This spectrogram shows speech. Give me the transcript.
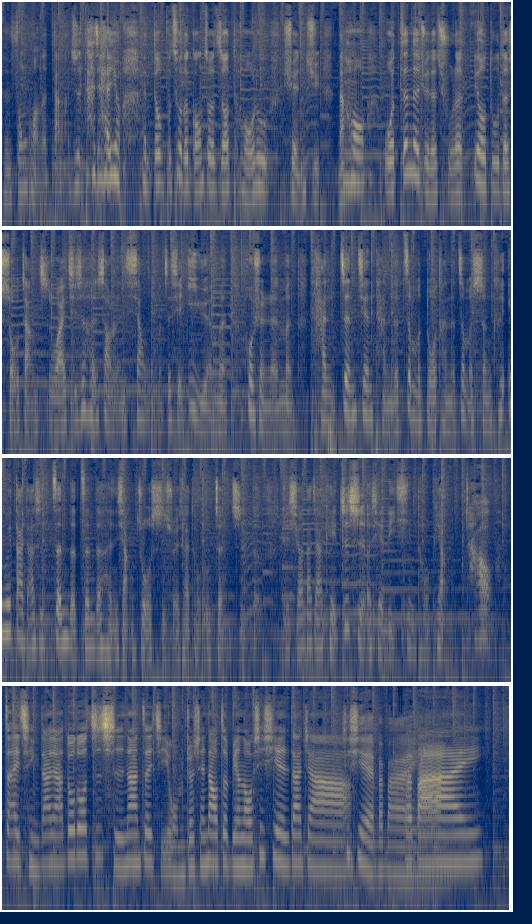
很疯狂的党，就是大家有很多不错的工作之后投入选举，然后我真的觉得除了六都的首长之外，其实很少人像我们这些议员们、候选人们谈政见谈的这么多，谈的这么深刻，因为大家是真的真的很想做事，所以才投入政治的。就希望大家可以支持，而且理性投票。好，再请大家多多支持。那这集我们就先到这边喽，谢谢大家，谢谢，拜拜，拜拜。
